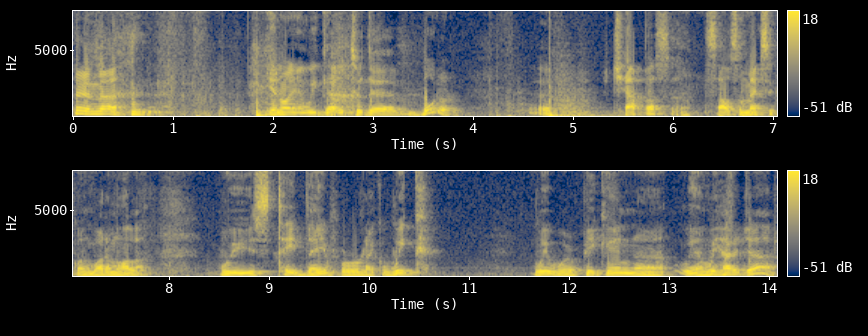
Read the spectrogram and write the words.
And, uh, you know, and we got it to the border. Uh, Chiapas, uh, South of Mexico and Guatemala. We stayed there for like a week. We were picking, uh, we, and we had a job.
